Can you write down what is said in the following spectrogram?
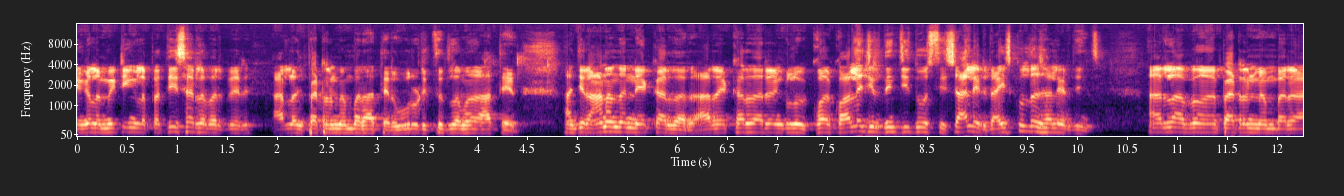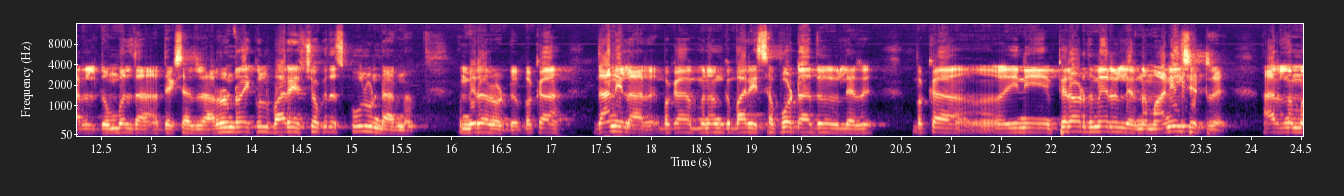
ಎಂಗೆಲ್ಲ ಮೀಟಿಂಗ್ಲ ಪ್ರತಿ ಸರ್ಲ ಬರ್ಪೇರು ಅರ್ಲ ಪ್ಯಾಟರ್ನ್ ಮೆಂಬರ್ ಆತೇರು ಊರುಡು ಇತ್ತದ್ಲ ಆತೇರು. ಅಂಚಿರ ಆನಂದನ್ನ ಎಕ್ಕಾರ್ದಾರ. ಆರು ಎಕ್ಕಾರ್ದಾರ ಎಂಗ್ಲು ಕಾಲೇಜ್ ದಿಂಚಿ ದೋಸ್ತಿ ಶಾಲೆ ಹಿಡ್ದು ಹೈಸ್ಕೂಲ್ದ ಶಾಲೆ ಹಿಡ್ದು ದಿಂಚಿ ಅರ್ಲ ಪ್ಯಾಟರ್ನ್ ಮೆಂಬರ್ ಅಲ್ಲಿ ದೊಂಬಲ್ದ ಅಧ್ಯಕ್ಷ ಅರುಣ್ ರೈಕುಲ್ ಬಾರಿ ಚೌಕದ ಸ್ಕೂಲ್ ಉಂಡಾರ್ನ ಮಿರಾ ರೋಡ್ ಬೊಕ ದಾನಿಲಾರ್ ಬೊಕ ನಮ್ಗೆ ಬಾರಿ ಸಪೋರ್ಟ್ ಆದು ಬಕ್ಕ ಇನಿ ಪಿರಾಡ್ದ ಮೇಲೆ ಉಲ್ಲೇರು, ನಮ್ಮ ಅನಿಲ್ ಶೆಟ್ರ್. ಆರ್ ನಮ್ಮ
